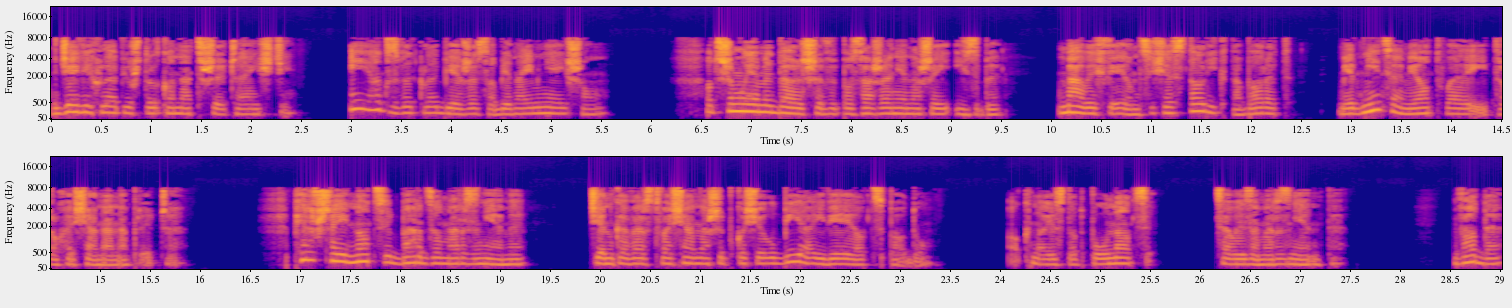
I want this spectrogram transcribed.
dzieli chleb już tylko na trzy części jak zwykle bierze sobie najmniejszą. Otrzymujemy dalsze wyposażenie naszej izby. Mały chwiejący się stolik, taboret, miednicę, miotłę i trochę siana na prycze. Pierwszej nocy bardzo marzniemy. Cienka warstwa siana szybko się ubija i wieje od spodu. Okno jest od północy, całe zamarznięte. Wodę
